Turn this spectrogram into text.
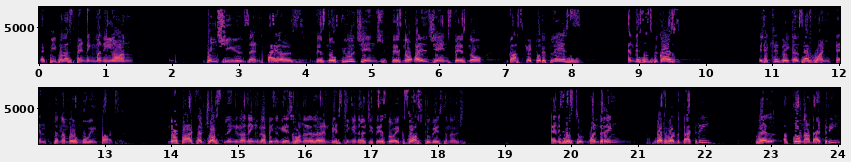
Like people are spending money on windshields and tires. There's no fuel change, there's no oil change, there's no gasket to replace. And this is because electric vehicles have one tenth the number of moving parts. No parts are jostling, running, rubbing against one another and wasting energy. There's no exhaust to waste energy. And if you're wondering, what about the battery? Well, a Kona battery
